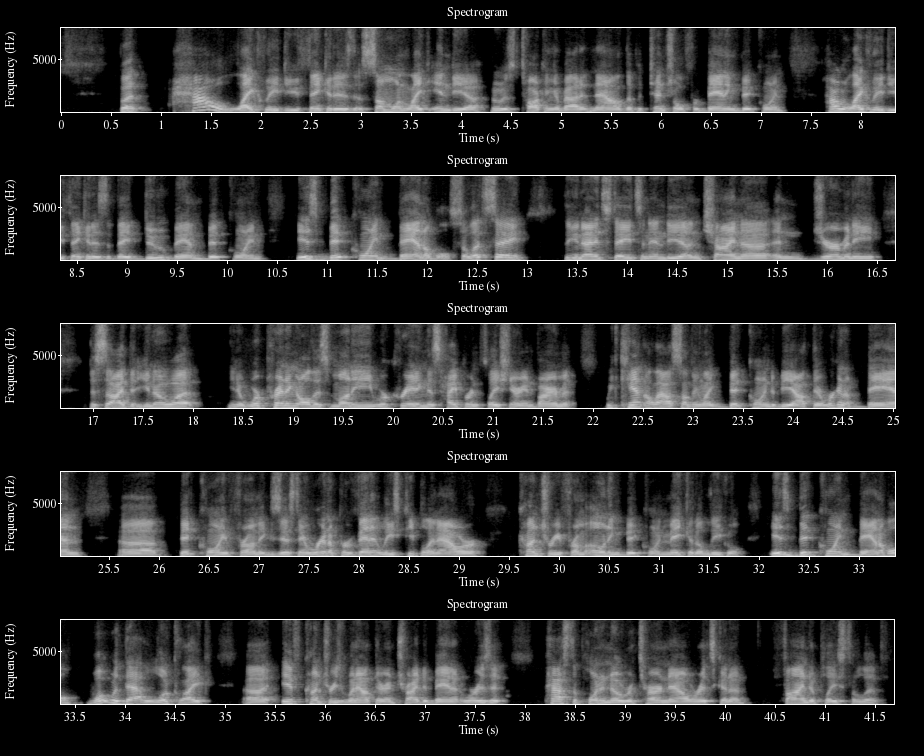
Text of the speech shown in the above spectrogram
But how likely do you think it is that someone like India, who is talking about it now, the potential for banning Bitcoin, how likely do you think it is that they do ban Bitcoin? Is Bitcoin bannable? So let's say the United States and India and China and Germany decide that, you know what, you know, we're printing all this money, we're creating this hyperinflationary environment. We can't allow something like Bitcoin to be out there. We're going to ban uh, Bitcoin from existing. We're going to prevent at least people in our country from owning Bitcoin, make it illegal. Is Bitcoin bannable? What would that look like uh, if countries went out there and tried to ban it? Or is it past the point of no return now where it's going to find a place to live?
